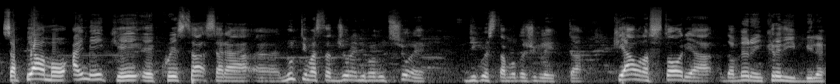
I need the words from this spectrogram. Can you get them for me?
Sappiamo, ahimè, che eh, questa sarà eh, l'ultima stagione di produzione di questa motocicletta, che ha una storia davvero incredibile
